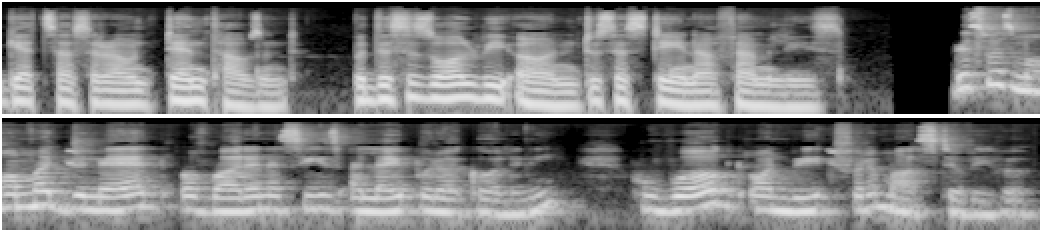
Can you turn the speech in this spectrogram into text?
gets us around 10,000. But this is all we earn to sustain our families. This was Muhammad Junaid of Varanasi's Alaipura colony, who worked on wage for a master weaver.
